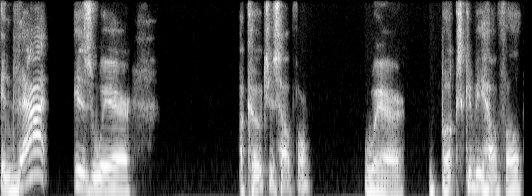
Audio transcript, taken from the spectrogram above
And that is where a coach is helpful, where books can be helpful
